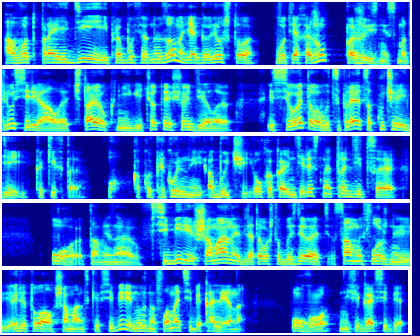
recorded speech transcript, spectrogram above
А вот про идеи и про буферную зону я говорил, что вот я хожу по жизни, смотрю сериалы, читаю книги, что-то еще делаю. Из всего этого выцепляется куча идей каких-то. О, какой прикольный обычай, о, какая интересная традиция. О, там, не знаю, в Сибири шаманы для того, чтобы сделать самый сложный ритуал шаманский в Сибири, нужно сломать себе колено. Ого, нифига себе.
